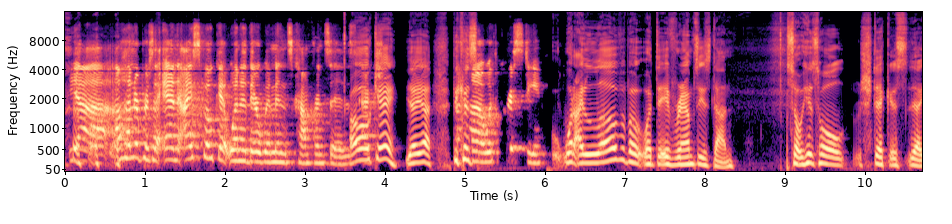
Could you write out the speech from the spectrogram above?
yeah, hundred percent. And I spoke at one of their women's conferences. Oh, okay. Actually, yeah, yeah. Because uh, with Christy, what I love about what Dave Ramsey's done so his whole shtick is uh,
